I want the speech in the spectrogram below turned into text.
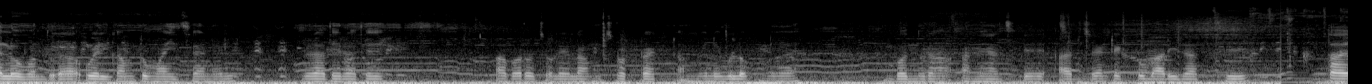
হ্যালো বন্ধুরা welcome to my channel Radhe Radhe, আবারও চলে এলাম ছোট্ট একটা মিনি ব্লগ নিয়ে। বন্ধুরা, আমি আজকে আর্জেন্ট একটু বাড়ি যাচ্ছি। তাই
